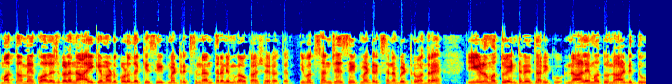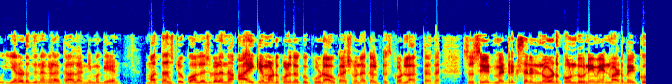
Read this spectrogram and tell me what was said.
ಮತ್ತೊಮ್ಮೆ ಕಾಲೇಜುಗಳನ್ನ ಆಯ್ಕೆ ಮಾಡಿಕೊಳ್ಳೋದಕ್ಕೆ ಸೀಟ್ ಮ್ಯಾಟ್ರಿಕ್ಸ್ ನಂತರ ನಿಮ್ಗೆ ಅವಕಾಶ ಇರುತ್ತೆ. ಇವತ್ತು ಸಂಜೆ ಸೀಟ್ ಮ್ಯಾಟ್ರಿಕ್ಸ್ ಅನ್ನ ಬಿಟ್ರು ಅಂದ್ರೆ ಏಳು ಮತ್ತು ಎಂಟನೇ ತಾರೀಕು ನಾಳೆ ಮತ್ತು ನಾಡಿದ್ದು ಎರಡು ದಿನಗಳ ಕಾಲ ನಿಮಗೆ ಮತ್ತಷ್ಟು ಕಾಲೇಜುಗಳನ್ನ ಆಯ್ಕೆ ಮಾಡಿಕೊಳ್ಳೋದಕ್ಕೂ ಕೂಡ ಅವಕಾಶವನ್ನ ಕಲ್ಪಿಸಿಕೊಡಲಾಗ್ತದೆ. ಸೊ ಸೀಟ್ ಮೆಟ್ರಿಕ್ಸ್ ಅನ್ನು ನೋಡಿಕೊಂಡು ನೀವೇನ್ ಮಾಡಬೇಕು?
